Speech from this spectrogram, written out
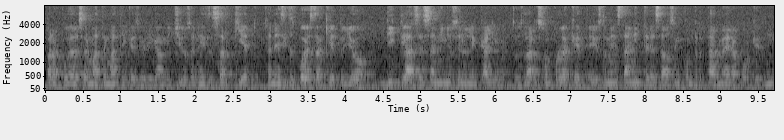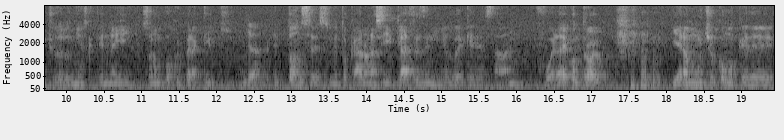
para poder hacer matemáticas y origami chido. O sea, necesitas estar quieto. O sea, necesitas poder estar quieto. Yo di clases a niños en el Necali, Entonces, la razón por la que ellos también estaban interesados en contratarme era porque muchos de los niños que tienen ahí son un poco hiperactivos. Ya. Entonces, me tocaron así clases de niños, güey, que estaban fuera de control. y era mucho como que de,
